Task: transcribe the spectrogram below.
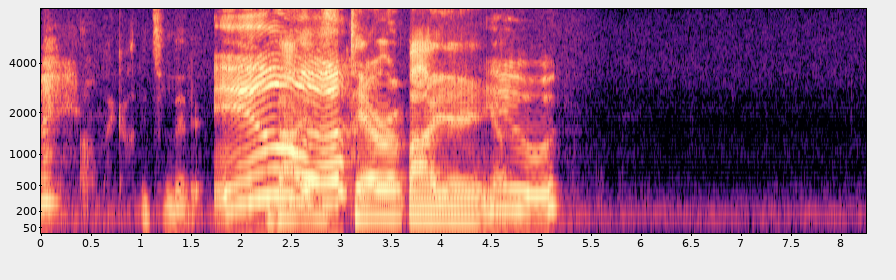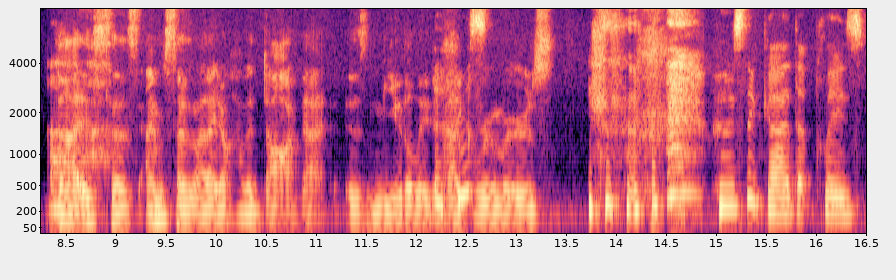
Oh my god, it's literally that is terrifying. Ew. That is Ah. so. I'm so glad I don't have a dog that is mutilated by groomers. Who's the guy that plays?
